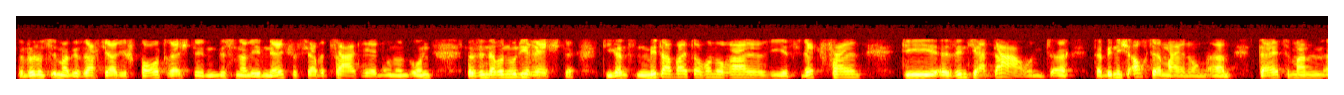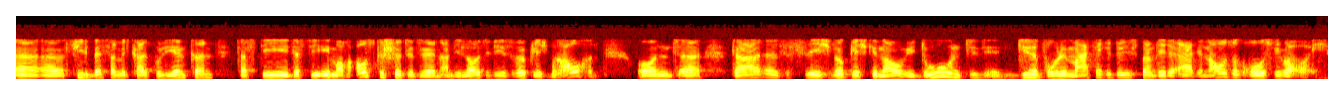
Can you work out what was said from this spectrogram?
Dann wird uns immer gesagt, ja, die Sportrechte müssen dann eben nächstes Jahr bezahlt werden und und und. Das sind aber nur die Rechte. Die ganzen Mitarbeiterhonorare, die jetzt wegfallen, die äh, sind ja da und äh, da bin ich auch der Meinung, äh, da hätte man äh, äh, viel besser mit kalkulieren können, dass die, dass die eben auch ausgeschüttet werden an die Leute, die es wirklich brauchen. Und äh, da äh, sehe ich wirklich genau wie du und die, diese Problematik, die ist beim WDR genauso groß wie bei euch.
